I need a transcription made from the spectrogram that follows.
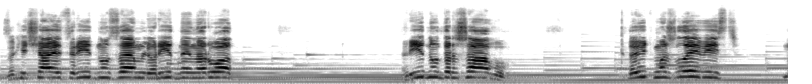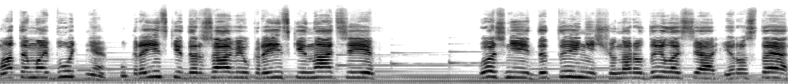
захищають рідну землю, рідний народ, рідну державу, дають можливість мати майбутнє українській державі, українській нації, кожній дитині, що народилася і росте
